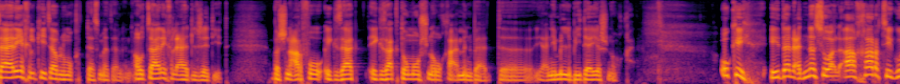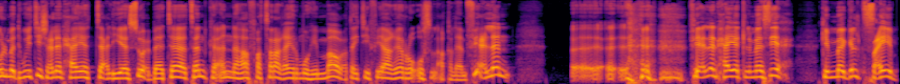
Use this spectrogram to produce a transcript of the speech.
تاريخ الكتاب المقدس مثلا أو تاريخ العهد الجديد باش نعرفوا exact exactement شنو وقع من بعد آه، يعني من البداية شنو وقع. okay إذا عندنا سؤال آخر تيقول ما دويتيش على الحياة تاع يسوع بتاتا كأنها فترة غير مهمة وعطيتي فيها غير رؤوس الأقلام. فعلا فعلا حياة المسيح كما قلت صعيب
